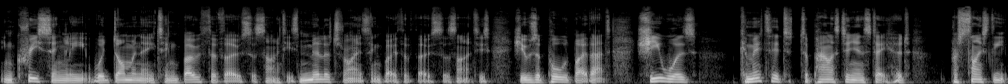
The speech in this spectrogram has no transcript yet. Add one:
increasingly were dominating both of those societies, militarizing both of those societies. She was appalled by that. She was committed to Palestinian statehood precisely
